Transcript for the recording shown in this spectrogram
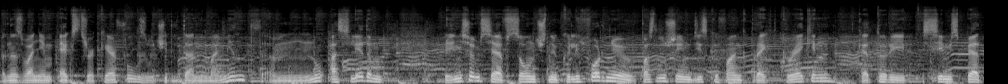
под названием Extra Careful звучит в данный момент. Эм, ну а следом Перенесемся в солнечную Калифорнию, послушаем диско-фанк проект Kraken, который с 75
